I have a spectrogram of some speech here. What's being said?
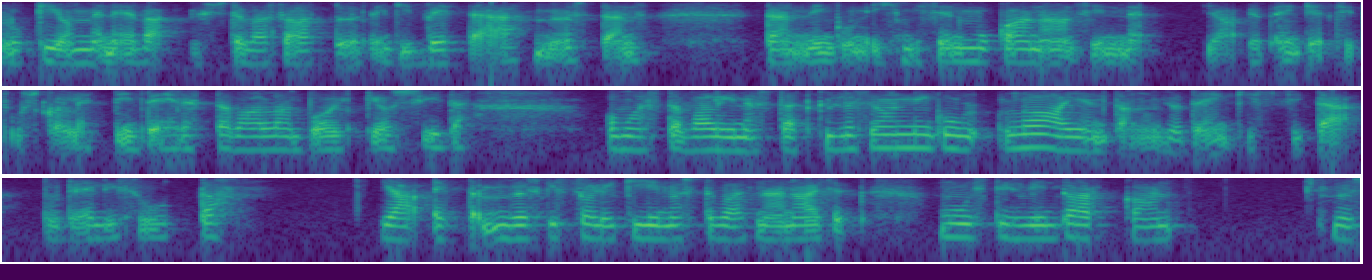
lukion menevä ystävä saattoi jotenkin vetää myös tämän, tämän niin kuin ihmisen mukanaan sinne ja jotenkin, että sitten uskallettiin tehdä tavallaan poikkeus siitä omasta valinnasta, että kyllä se on niin kuin laajentanut jotenkin sitä todellisuutta. Ja että myöskin se oli kiinnostavaa, että nämä naiset muisti hyvin tarkkaan myös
